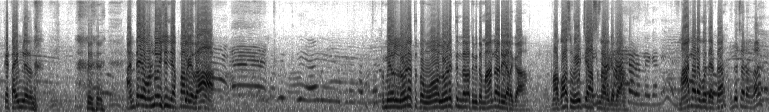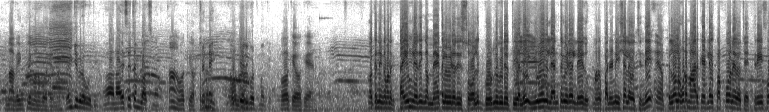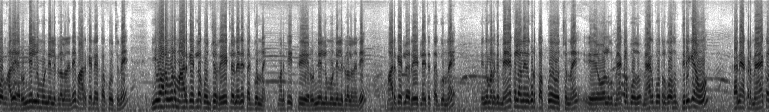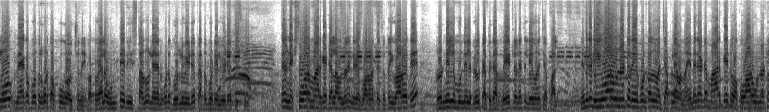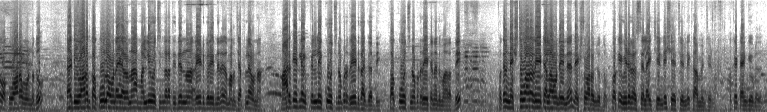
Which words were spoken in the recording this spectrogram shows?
ఓకే టైం లేదన్నా అంతేగా ఉన్న విషయం చెప్పాలి కదా. ఇప్పుడు మేము లోడ్ ఎత్తుతాము. లోడ్ ఎత్తిన తర్వాత మీతో మాట్లాడేయాలిగా. మా కోసం వెయిట్ చేస్తున్నారు కదా. మాట్లాడకపోతే ఎట్టా ఎంతో ఛానల్ నా? వెంకీ మన వెంకీ ప్రభూతి నా ఎస్హెచ్ఎం బ్లాక్స్ ఓకే ఒక్క Chennai market. Okay okay. Okay ఇంకా మనకి టైం లేదు ఇంకా మేకల వీడియో తీసుకోవాలి గొర్రెల వీడియో తీయాలి. ఈ రోజు లెంత్ వీడియో లేదు మనకు పన్నెండు నిమిషాలే వచ్చింది. పిల్లలు కూడా మార్కెట్లోకి తక్కువ అనేది వచ్చాయి. త్రీ ఫోర్ అదే రెండు నెలలు మూడు నెలల పిల్లలు అనేది మార్కెట్లోకి తక్కువ వచ్చినాయి. ఈ వారం కూడా మార్కెట్లో కొంచెం రేట్లు అనేది తగ్గున్నాయి. మనకి రెండు నెలలు మూడు నెలల పిల్లలు అనేది మార్కెట్లో రేట్లు అయితే తగ్గున్నాయి. ఇంకా మనకి మేకలు అనేది కూడా తక్కువే వచ్చున్నాయి. వేరే వాళ్ళకు మేకల పోతు మేకపోతుల కోసం తిరిగాము. కానీ అక్కడ మేకలు మేకపోతులు కూడా తక్కువగా వచ్చినాయి ఒకవేళ ఉంటే తీస్తాను లేదని కూడా గొర్రెల వీడియో పెద్ద పోటీల వీడియో తీసుకున్నాం కానీ నెక్స్ట్ వారం మార్కెట్ ఎలా ఉందని రేపు వారం అయితే చూద్దాం. ఈ వారం అయితే రెండు నెలలు మూడు నెలల పిల్లలు పెద్దగా రేట్లు అనేది లేవని చెప్పాలి. ఎందుకంటే ఈ వారం ఉన్నట్టు రేపు ఉంటుంది మనం చెప్పలేమన్నా. ఎందుకంటే మార్కెట్ ఒక వారం ఉన్నట్టు ఒక వారం ఉండదు. కాబట్టి ఈ వారం తక్కువలో ఉన్నాయి కదన్నా మళ్ళీ వచ్చిన తర్వాత ఇదేనా రేట్ పెరిగింది అనేది మనం చెప్పలేమన్నా. మార్కెట్లో పిల్లలు ఎక్కువ వచ్చినప్పుడు రేట్ తగ్గద్ది. తక్కువ వచ్చినప్పుడు రేట్ అనేది మారద్ది. ఓకే నెక్స్ట్ వారం రేట్ ఎలా ఉంటాయి నెక్స్ట్ వారం చూద్దాం. ఓకే వీడియో నచ్చితే లైక్ చేయండి షేర్ చేయండి కామెంట్ చేయండి. Okay thank you brother.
